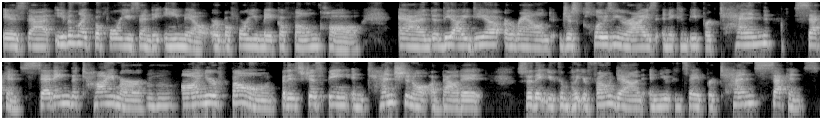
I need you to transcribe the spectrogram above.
Is that even like before you send an email or before you make a phone call, and the idea around just closing your eyes and it can be for 10 seconds, setting the timer mm-hmm. on your phone, but it's just being intentional about it so that you can put your phone down and you can say, for 10 seconds,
